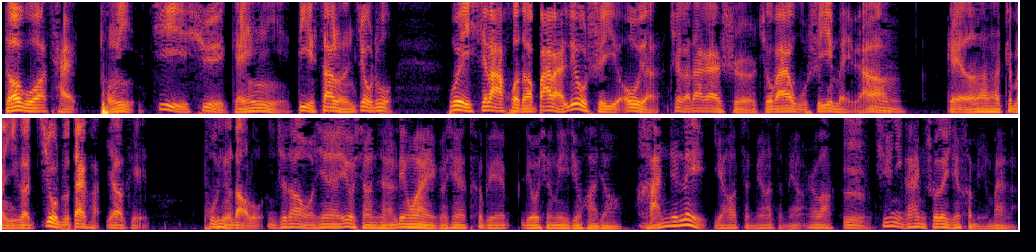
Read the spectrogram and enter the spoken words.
德国才同意继续给你第三轮救助，为希腊获得八百六十亿欧元，这个大概是九百五十亿美元啊，嗯给了他这么一个救助贷款，要给铺平道路。你知道，我现在又想起来另外一个现在特别流行的一句话，叫“含着泪也要怎么样怎么样”，是吧？嗯其实你刚才你说的已经很明白了。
